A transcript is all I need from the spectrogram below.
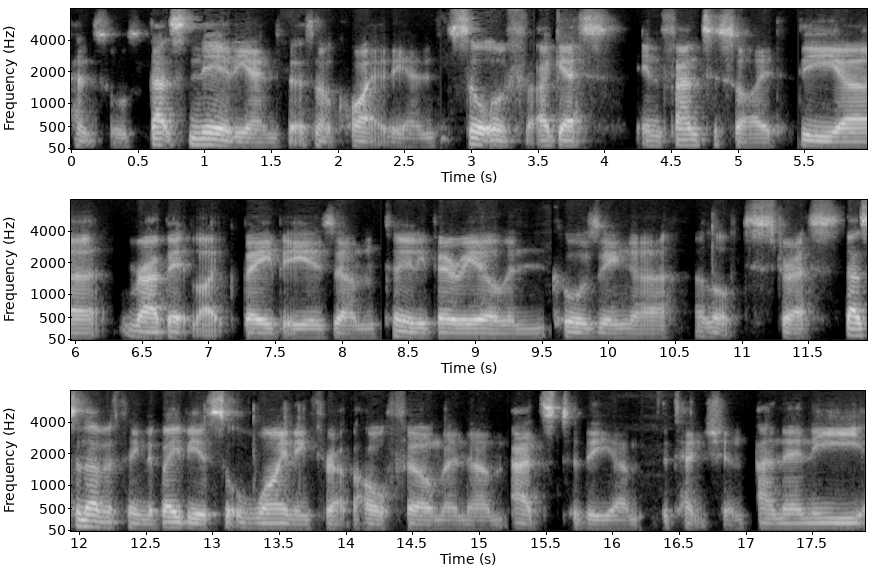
pencils. That's near the end, but it's not quite at the end. Sort of, I guess, infanticide. The uh, rabbit-like baby is um, clearly very ill and causing uh, a lot of distress. That's another thing. The baby is sort of whining throughout the whole film and um, adds to the um, the tension. And then he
